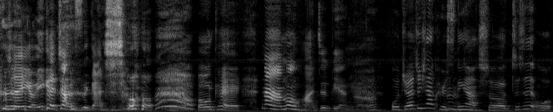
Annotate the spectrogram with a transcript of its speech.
所以有一个这样子的感受。OK，那梦华这边呢？我觉得就像 Christina 说，嗯、就是我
